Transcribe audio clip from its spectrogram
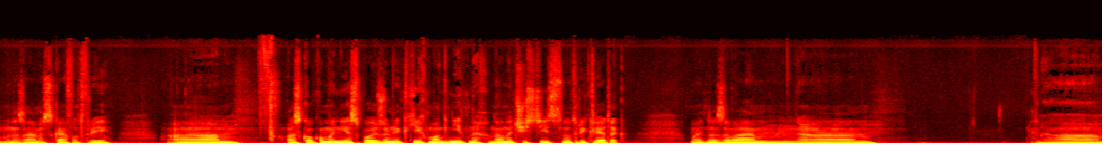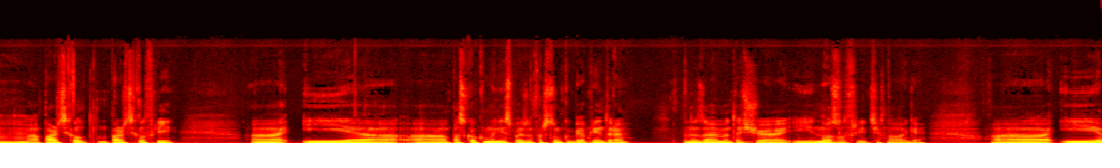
мы называем scaffold free, а, поскольку мы не используем никаких магнитных наночастиц внутри клеток, мы это называем а, а, particle, particle free, а, и а, поскольку мы не используем форсунку биопринтера, мы называем это еще и nozzle free технология. А, и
